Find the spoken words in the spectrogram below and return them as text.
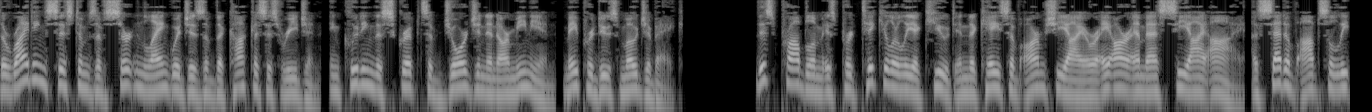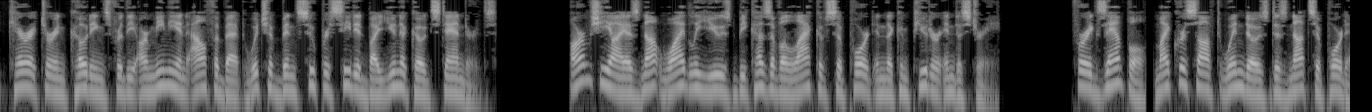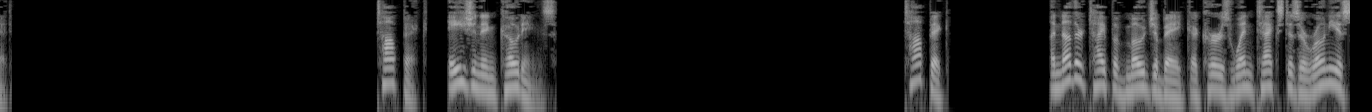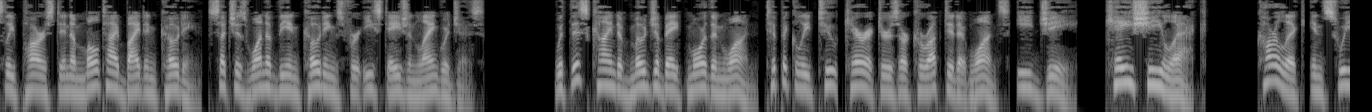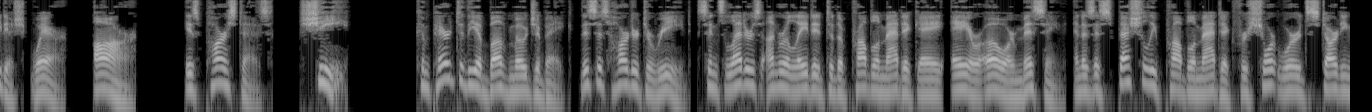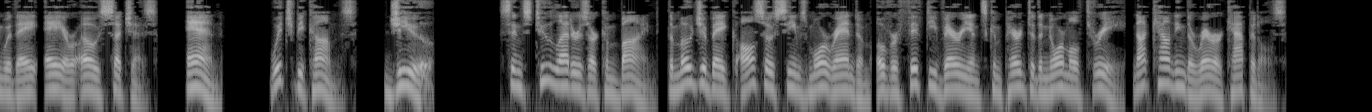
the writing systems of certain languages of the Caucasus region, including the scripts of Georgian and Armenian, may produce mojibake. This problem is particularly acute in the case of ARMSCII or ARMSCII, a set of obsolete character encodings for the Armenian alphabet which have been superseded by Unicode standards. ARMSCII is not widely used because of a lack of support in the computer industry. For example, Microsoft Windows does not support it. Asian encodings Another type of mojibake occurs when text is erroneously parsed in a multi-byte encoding, such as one of the encodings for East Asian languages. With this kind of mojibake more than one typically two characters are corrupted at once, e.g. karlik in Swedish, where r is parsed as she Compared to the above mojibake, this is harder to read, since letters unrelated to the problematic a, a or o are missing, and is especially problematic for short words starting with a, a or o such as an, which becomes jiu. Since two letters are combined, the mojibake also seems more random over 50 variants compared to the normal three, not counting the rarer capitals.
